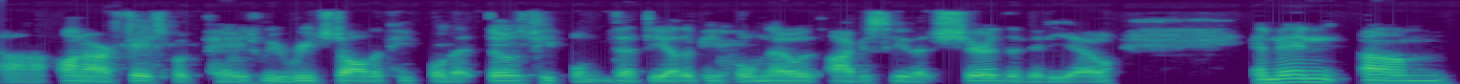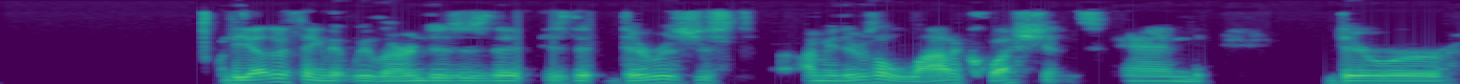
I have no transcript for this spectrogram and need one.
uh, on our Facebook page. We reached all the people that those people that the other people know, obviously that shared the video, and then um, the other thing that we learned is is that is that there was just I mean there was a lot of questions and there were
